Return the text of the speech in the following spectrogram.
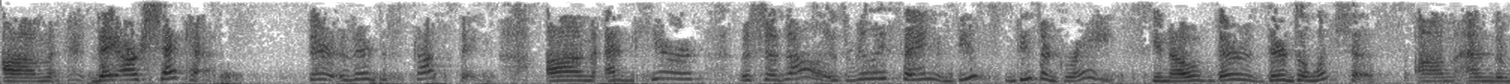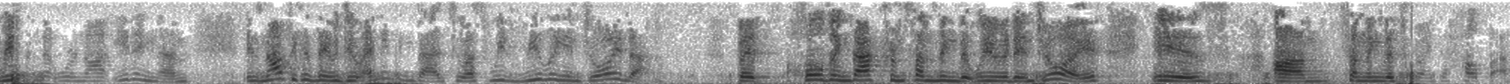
Um, they are sheketz. They're they're disgusting. Um, and here the Shadal is really saying these these are great. You know they're they're delicious. Um, and the reason that we're not eating them is not because they would do anything bad to us. We'd really enjoy them but holding back from something that we would enjoy is um, something that's going to help us.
